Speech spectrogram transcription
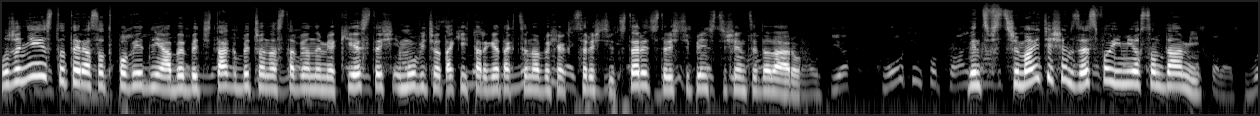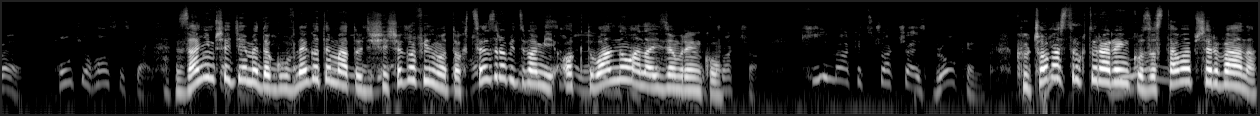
Może nie jest to teraz odpowiednie, aby być tak byczo nastawionym jak jesteś i mówić o takich targetach cenowych jak 44-45 tysięcy dolarów. Więc wstrzymajcie się ze swoimi osądami. Zanim przejdziemy do głównego tematu dzisiejszego filmu, to chcę zrobić z Wami aktualną analizę rynku. Kluczowa struktura rynku została przerwana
